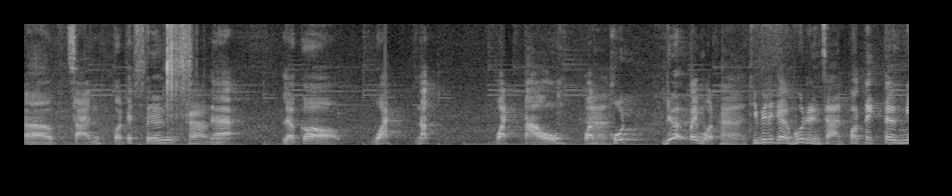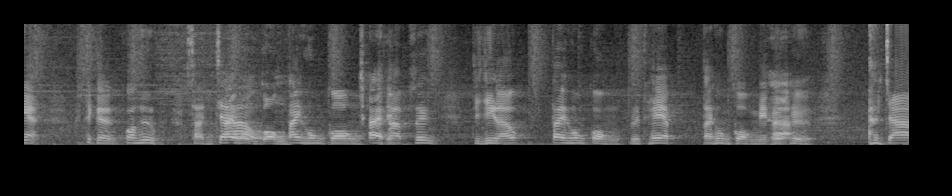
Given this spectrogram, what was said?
เอ่อศาลปอเต็กตึงครับ นะฮะแล้วก็วัดนัก วัดเต๋าวัดอ่าพุทธ เยอะไปหมดอ่าที่พี่ตะเกิงพูดถึงศาลปอเต็กตึงเนี่ยพี่ตะเกิงก็คือศาลเจ้าใต้ฮ่องกงใต้ฮ่องกงใช่นะครับซึ่งจริงๆแล้วใต้ฮ่องกงหรือเทพใต้ฮ่องกงนี่ก็ฮะคือเจ้า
